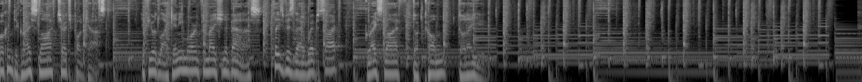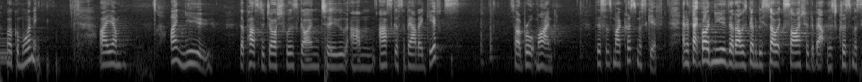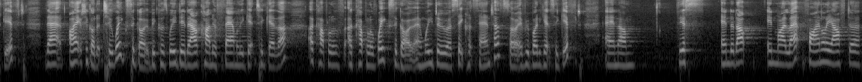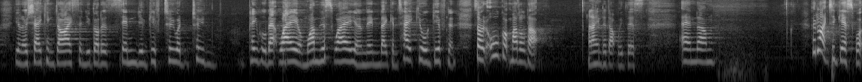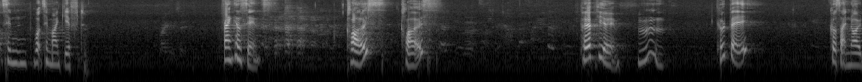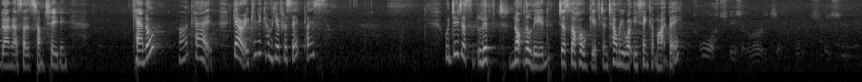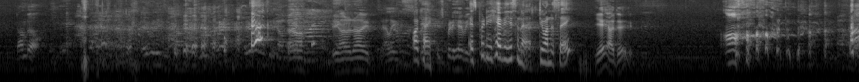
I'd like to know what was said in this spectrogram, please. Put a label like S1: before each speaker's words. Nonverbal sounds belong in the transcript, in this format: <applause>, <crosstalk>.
S1: Welcome to Grace Life Church Podcast. If you would like any more information about us, please visit our website gracelife.com.au.
S2: Well, good morning. I, um, I knew that Pastor Josh was going to um, ask us about our gifts, so I brought mine. This is my Christmas gift. And in fact, God knew that I was going to be so excited about this Christmas gift that I actually got it two weeks ago because we did our kind of family get together a couple of, a couple of weeks ago. And we do a Secret Santa, so everybody gets a gift. And um, this ended up in my lap finally after, you know, shaking dice and you've got to send your gift to two people that way and one this way and then they can take your gift. And so it all got muddled up. And I ended up with this. And um, who'd like to guess what's in, what's in my gift? Frankincense. Frankincense. close, close. Perfume. Hmm. Could be. Of course, I know, don't I? So it's some cheating. Candle? Okay. Gary, can you come here for a sec, please? Would you just lift, not the lid, just the whole gift and tell me what you think it might be?
S3: Yeah, I don't know, Alex.
S2: Okay.
S3: It's pretty heavy.
S2: It's pretty heavy, isn't it? Do you want to see?
S3: Yeah, I do. Oh! <laughs>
